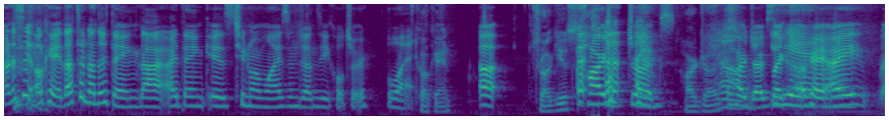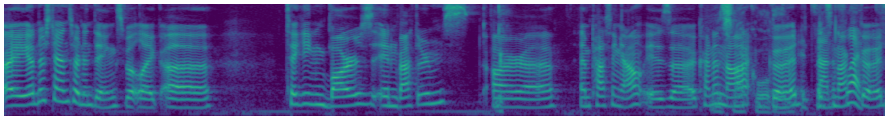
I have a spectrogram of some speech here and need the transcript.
Honestly, okay, that's another thing that I think is too normalized in Gen Z culture. what? cocaine, Uh, drug use, hard drugs. hard drugs. hard drugs. Like Yeah. okay, I I understand certain things, but like uh, taking bars in bathrooms are uh, and passing out is uh kind of It's not, not cool, good. dude. It's not a flex. good.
